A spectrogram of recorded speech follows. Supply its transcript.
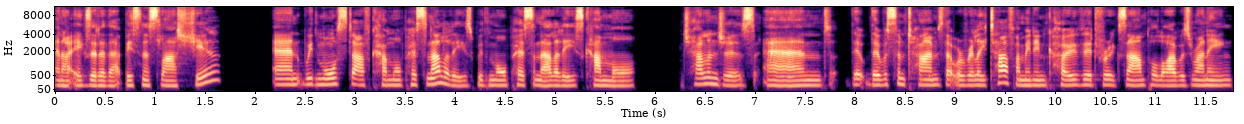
and I exited that business last year. And with more staff come more personalities. With more personalities come more challenges. And there, there were some times that were really tough. I mean, in COVID, for example, I was running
